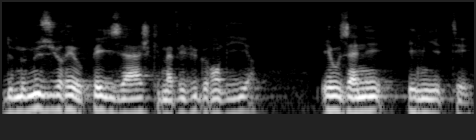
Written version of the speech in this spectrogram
de me mesurer au paysage qui m'avait vu grandir et aux années émiettées.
